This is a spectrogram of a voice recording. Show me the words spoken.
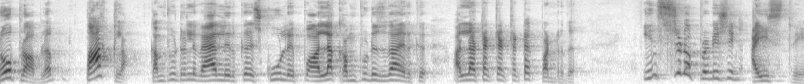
நோ ப்ராப்ளம் பார்க்கலாம். கம்ப்யூட்டரில் வேலை இருக்குது ஸ்கூலில் இப்போ எல்லாம் கம்ப்யூட்டர்ஸ் தான் இருக்குது எல்லாம் டக் டக் டக் டக் பண்ணுறது instead of producing eye stray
